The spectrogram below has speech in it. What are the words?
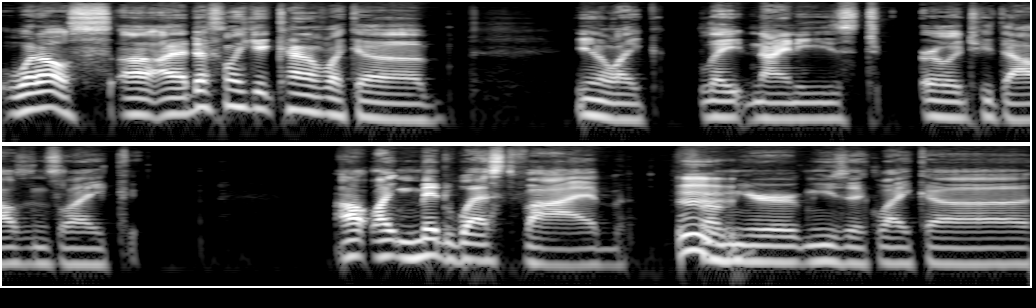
what else? Uh, I definitely get kind of like a, you know, like late '90s, t- early 2000s, like, out like Midwest vibe Mm. from your music, like, uh,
